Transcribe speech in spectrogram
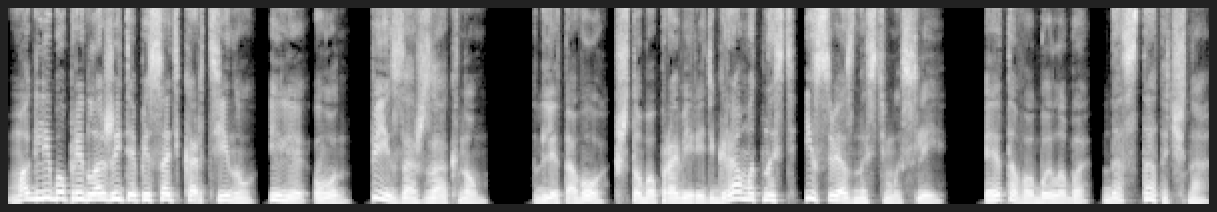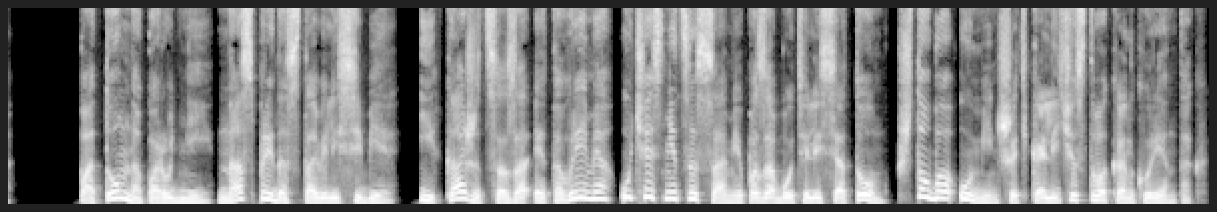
Могли бы предложить описать картину или, вон, пейзаж за окном для того, чтобы проверить грамотность и связность мыслей. Этого было бы достаточно. Потом на пару дней нас предоставили себе, и, кажется, за это время участницы сами позаботились о том, чтобы уменьшить количество конкуренток.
